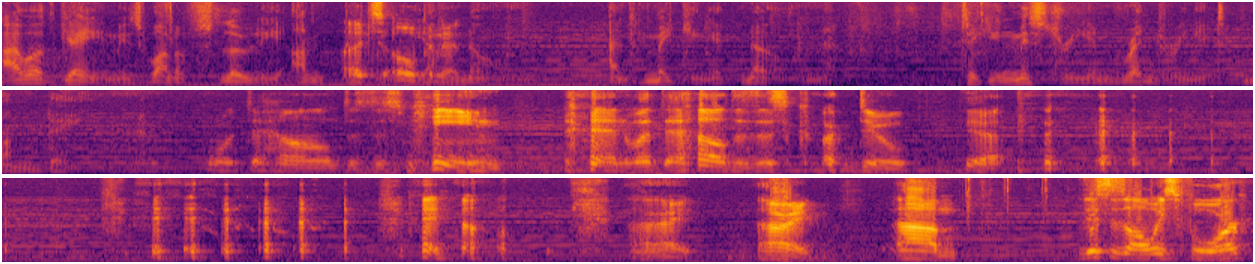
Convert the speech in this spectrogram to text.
Our game is one of slowly open the it. unknown and making it known. Taking mystery and rendering it mundane. What the hell does this mean? And what the hell does this card do? Yeah. I know. All right. All right. Um, this is always four.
